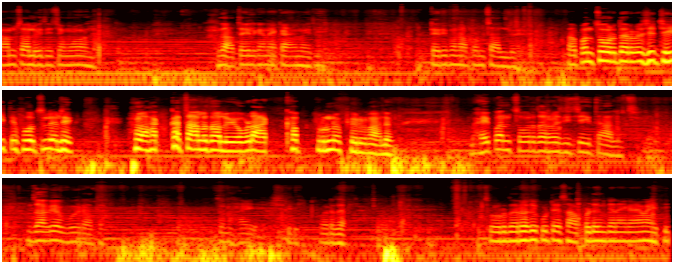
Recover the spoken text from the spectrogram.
काम चालू आहे त्याच्यामुळं. जाता येईल का नाही काय माहिती. तरी पण आपण चाललो आहे आपण चोर दरवाजेच्या इथे पोचलेले अख्खा चालत आलो एवढा अख्खा पूर्ण फिरून आलो भाई पण चोर दरवाजेच्या इथं आलोच. जाऊया वर आता. पण आहे शिडी. वर जा. चोर दरवाजे कुठे सापडेल का नाही काय माहिती.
